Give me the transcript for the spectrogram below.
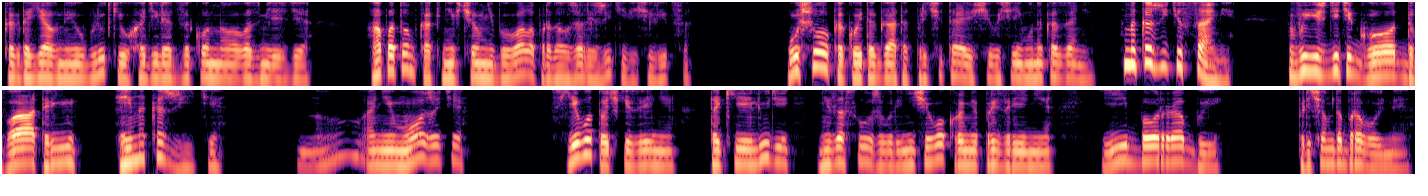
когда явные ублюдки уходили от законного возмездия, а потом, как ни в чем не бывало, продолжали жить и веселиться. Ушел какой-то гад от причитающегося ему наказания. Накажите сами. Вы ждите год, два, три и накажите. Ну, а не можете. С его точки зрения, такие люди не заслуживали ничего, кроме презрения, ибо рабы, причем добровольные.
